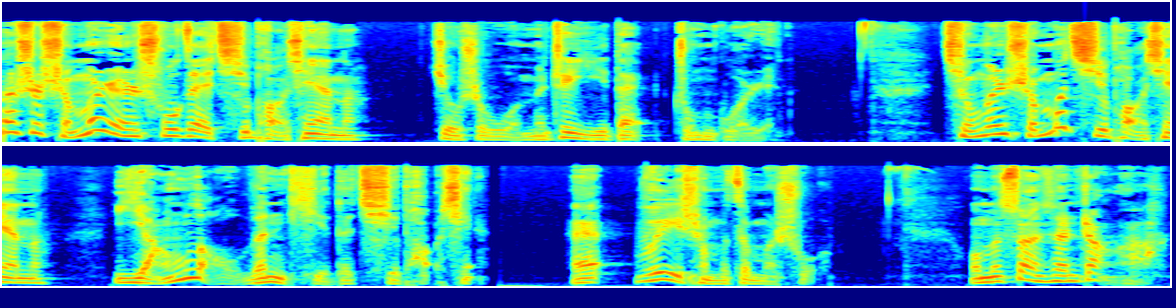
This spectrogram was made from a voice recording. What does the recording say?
那是什么人输在起跑线呢？就是我们这一代中国人。请问什么起跑线呢？养老问题的起跑线。哎，为什么这么说？我们算算账啊。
